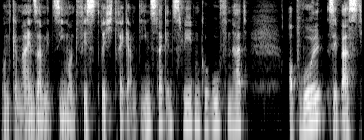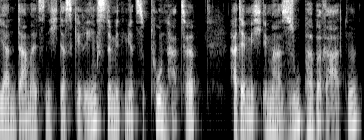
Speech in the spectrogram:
und gemeinsam mit Simon Fistrich Trek am Dienstag ins Leben gerufen hat, obwohl Sebastian damals nicht das geringste mit mir zu tun hatte, hat er mich immer super beraten,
